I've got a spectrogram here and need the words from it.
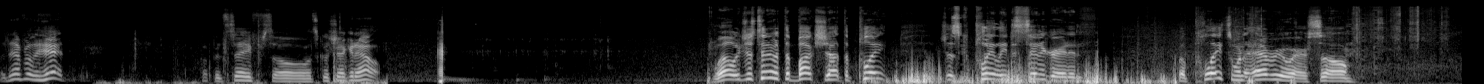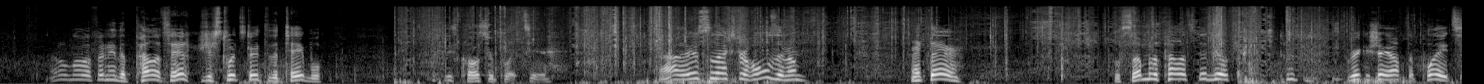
It definitely hit. Hope it's safe, so let's go check it out. Well, we just hit it with the buckshot. The plate just completely disintegrated. The plates went everywhere, so I don't know if any of the pellets hit or just went straight to the table. Look at these closer plates here. Ah, there's some extra holes in them. Right there. Well, some of the pellets did go ricochet off the plates.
